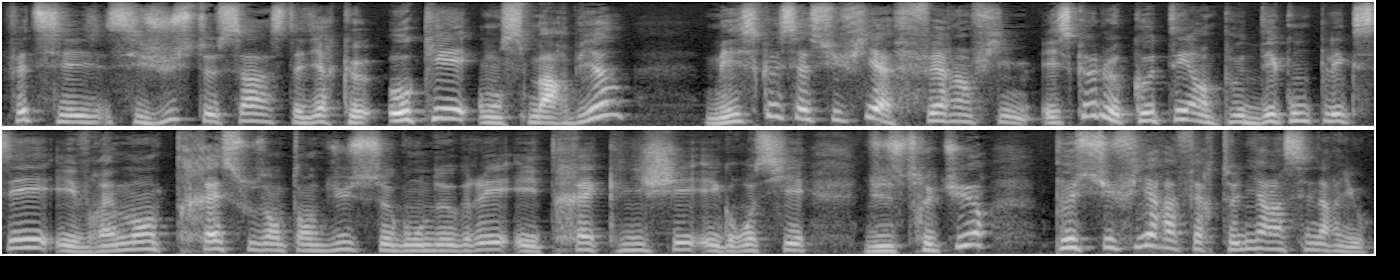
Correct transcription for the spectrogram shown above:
En fait, c'est juste ça. C'est-à-dire que, ok, on se marre bien, mais est-ce que ça suffit à faire un film? Est-ce que le côté un peu décomplexé et vraiment très sous-entendu, second degré et très cliché et grossier d'une structure peut suffire à faire tenir un scénario?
